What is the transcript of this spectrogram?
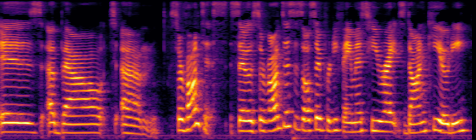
is about um, Cervantes. So Cervantes is also pretty famous. He writes Don Quixote.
